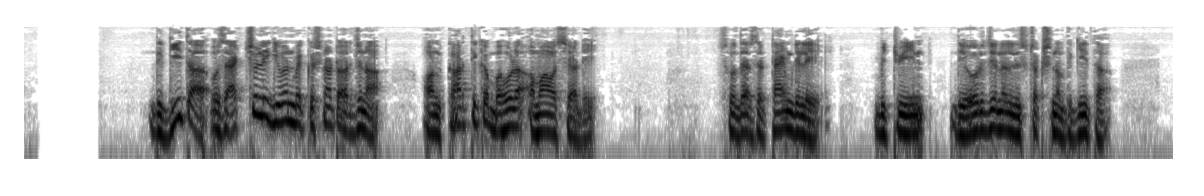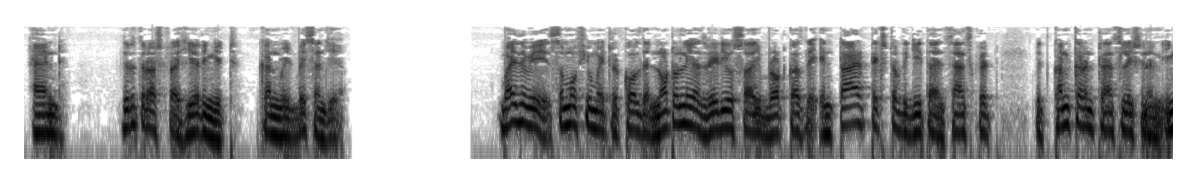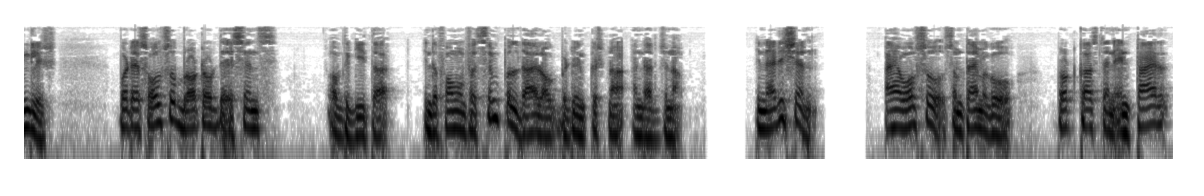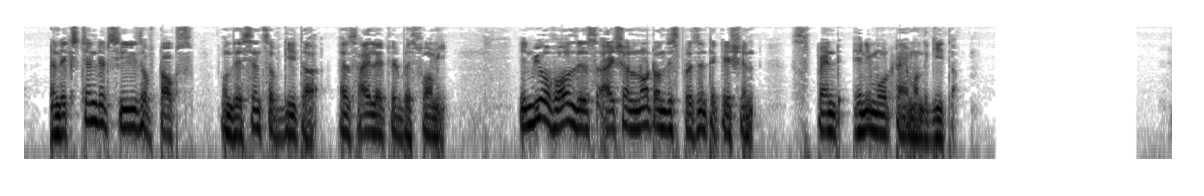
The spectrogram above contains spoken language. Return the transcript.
The Gita was actually given by Krishna to Arjuna on Kartika Bahula Amavasya day. So there's a time delay between the original instruction of the Gita and Dhritarashtra hearing it conveyed by Sanjaya. By the way, some of you might recall that not only has Radio Sai broadcast the entire text of the Gita in Sanskrit with concurrent translation in English, but has also brought out the essence of the Gita in the form of a simple dialogue between Krishna and Arjuna. In addition, I have also some time ago broadcast an entire and extended series of talks on the essence of Gita as highlighted by Swami. In view of all this, I shall not on this present occasion spend any more time on the Gita.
